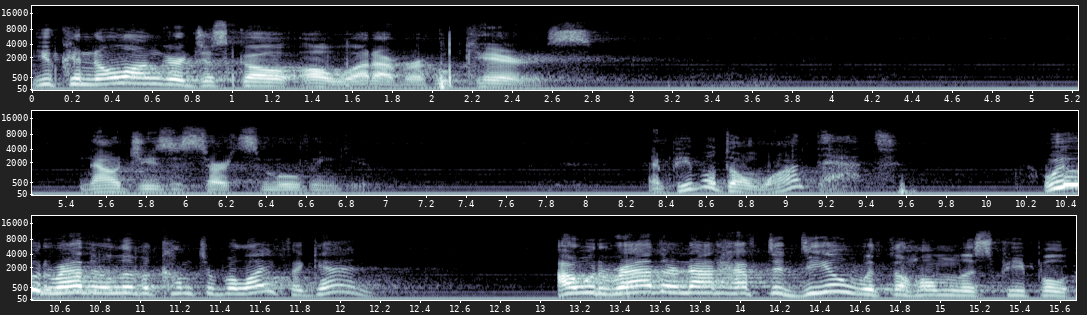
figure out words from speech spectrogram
You can no longer just go, oh, whatever, who cares? Now Jesus starts moving you. And people don't want that. We would rather live a comfortable life again. I would rather not have to deal with the homeless people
